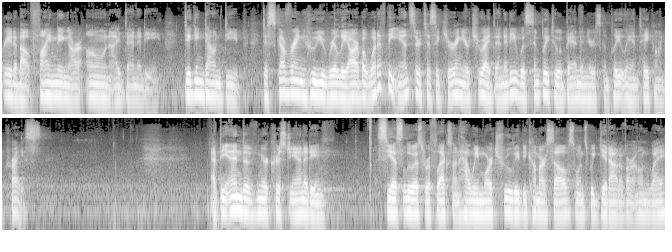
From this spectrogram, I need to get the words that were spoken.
worried about finding our own identity, digging down deep, discovering who you really are. But what if the answer to securing your true identity was simply to abandon yours completely and take on Christ? At the end of Mere Christianity, C.S. Lewis reflects on how we more truly become ourselves once we get out of our own way.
